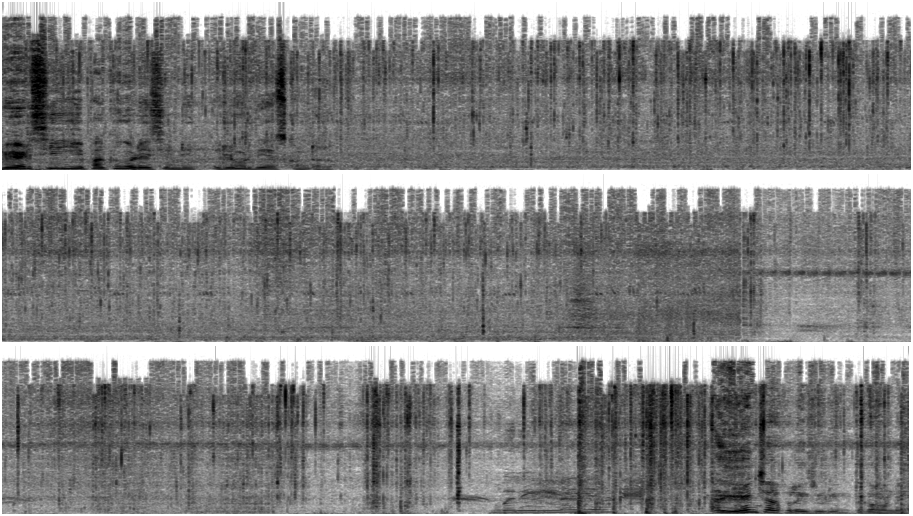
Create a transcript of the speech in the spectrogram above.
వేడిసి ఈ పక్క కూడా వేసిండి ఇట్లు కూడా తీసుకుంటారు భలే ఉన్నాయ్యా అది ఏం చేపలేదు చూడు ఇంతగా ఉన్నాయి.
